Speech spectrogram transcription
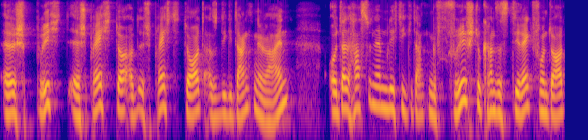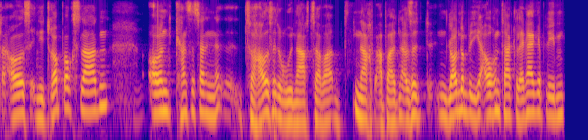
Äh, spricht, äh, sprecht, dort, sprecht dort also die Gedanken rein und dann hast du nämlich die Gedanken frisch. Du kannst es direkt von dort aus in die Dropbox laden und kannst es dann äh, zu Hause in Ruhe nacharbeiten. Also in London bin ich auch einen Tag länger geblieben.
